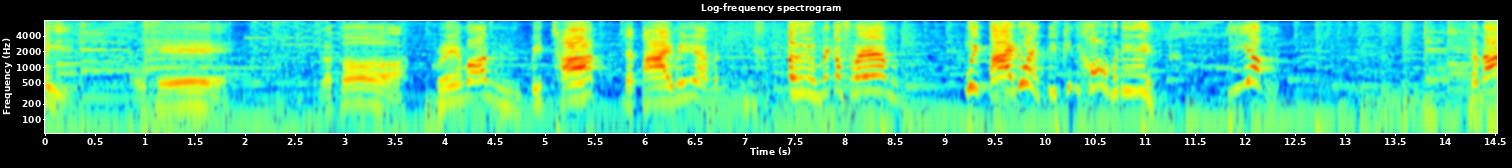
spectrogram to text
ย โอเค แล้วก็เครมอนปิดชาร์จจะตายไหมเนี่ยมันเออเมกะเฟรมอุ้ยตายด้วยติดคินิคอลพอดี เยี่ยมชนะ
